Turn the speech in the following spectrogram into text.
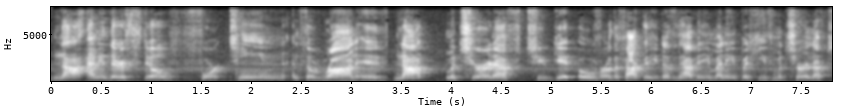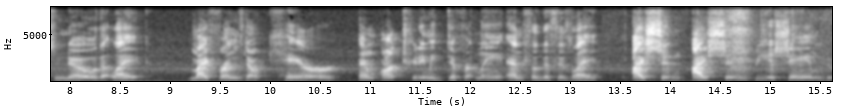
not I mean they're still 14 and so Ron is not mature enough to get over the fact that he doesn't have any money but he's mature enough to know that like my friends don't care and aren't treating me differently. And so this is like I shouldn't I shouldn't be ashamed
